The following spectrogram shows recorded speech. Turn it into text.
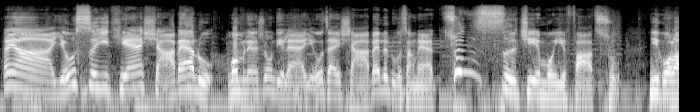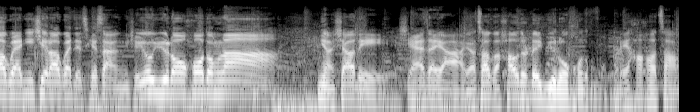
哎呀，又是一天下班路，我们两兄弟呢又在下班的路上呢，准时节目一发出，你哥老倌、你姐老倌在车上就有娱乐活动啦。你要晓得，现在呀要找个好点的娱乐活动不得好好找。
